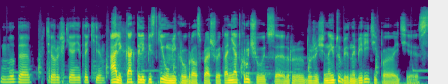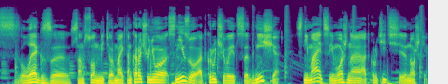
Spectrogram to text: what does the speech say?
Ну да, пятерочки они такие. Алик, как ты лепестки у микро убрал, спрашивает. Они откручиваются, дружище. На ютубе набери, типа, эти Legs, Samsung Meteor Mic. Там, короче, у него снизу откручивается днище, снимается, и можно открутить ножки.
